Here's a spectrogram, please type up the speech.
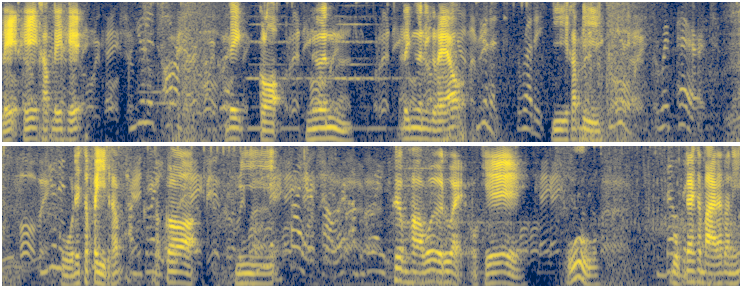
เละเทะครับเละเทะได้เกราะเงิน ได้เงินอีกแล้ว ดีครับดีโอ้ได้สปีดครับ แล้วก็มีเพิ่ม power ด้วย โอเคอู้บุกได้สบายแล้วตอนนี้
